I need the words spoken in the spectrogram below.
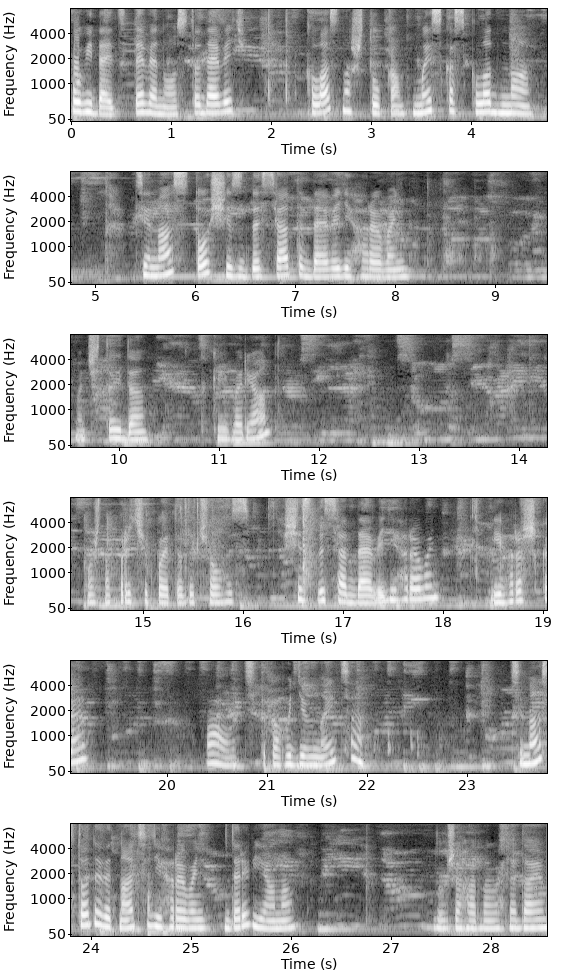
повідець 99. Класна штука. Миска складна. Ціна 169 гривень. Бачите, йде такий варіант. Можна причепити до чогось. 69 гривень. Іграшки. Вау, це така годівниця. Ціна 119 гривень. Дерев'яна. Дуже гарно виглядає.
